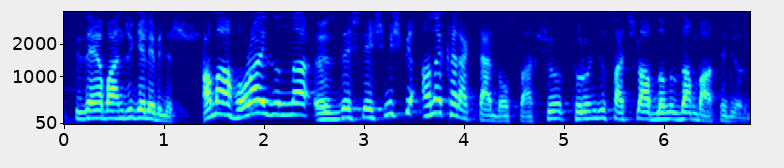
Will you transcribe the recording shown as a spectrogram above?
size yabancı gelebilir. Ama Horizon'la özdeşleşmiş bir ana karakter dostlar. Şu turuncu saçlı ablamızdan bahsediyorum.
